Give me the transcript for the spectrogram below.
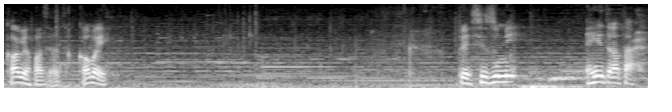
Calma, rapaziada. Calma aí. Preciso me reidratar.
